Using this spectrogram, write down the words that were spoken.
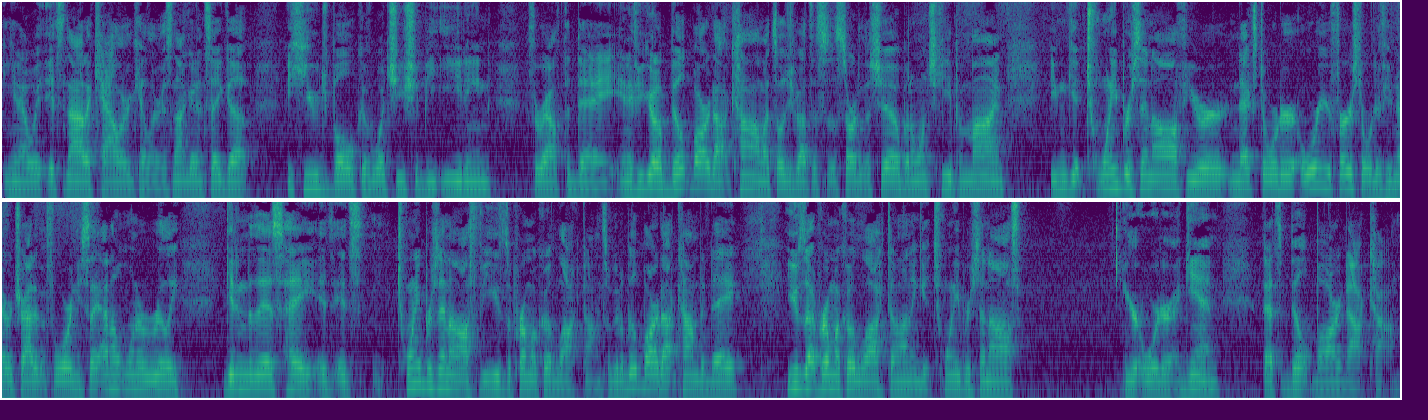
you know it, it's not a calorie killer. It's not going to take up a huge bulk of what you should be eating throughout the day. And if you go to builtbar.com, I told you about this at the start of the show, but I want you to keep in mind you can get 20% off your next order or your first order if you've never tried it before and you say, I don't want to really get into this. Hey, it, it's 20% off if you use the promo code locked on. So go to builtbar.com today, use that promo code locked on, and get 20% off your order. Again, that's builtbar.com.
